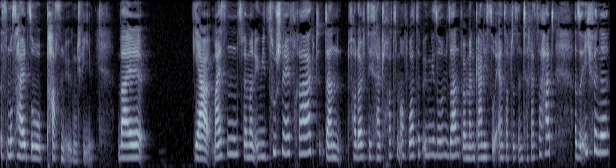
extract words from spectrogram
es muss halt so passen irgendwie weil ja, meistens, wenn man irgendwie zu schnell fragt, dann verläuft sich halt trotzdem auf WhatsApp irgendwie so im Sand, weil man gar nicht so ernsthaftes Interesse hat. Also ich finde,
